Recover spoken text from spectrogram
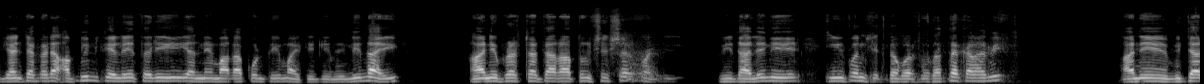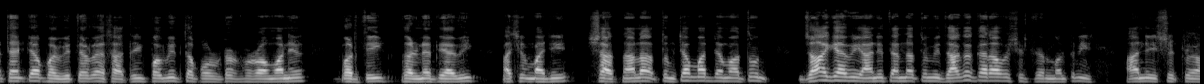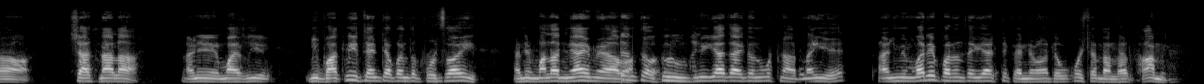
यांच्याकडे अपील केले तरी यांनी मला कोणतीही माहिती दिलेली नाही. आणि भ्रष्टाचारातून शिक्षक ही झालेली आहे, ती पण शिक्षक रद्द करावी. आणि विद्यार्थ्यांच्या भवितव्यासाठी पवित्र पोर्टल प्रमाणे भरती करण्यात यावी अशी माझी शासनाला तुमच्या माध्यमातून जाग यावी आणि त्यांना तुम्ही जागा करावं शिक्षण मंत्री आणि शासनाला. आणि माझी मी बातमी त्यांच्यापर्यंत पोहोचवावी आणि मला न्याय मिळावा. मी या जागेतून उठणार नाहीये आणि मी मरेपर्यंत या ठिकाणी माझं उपोषणाला थांब आहे.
